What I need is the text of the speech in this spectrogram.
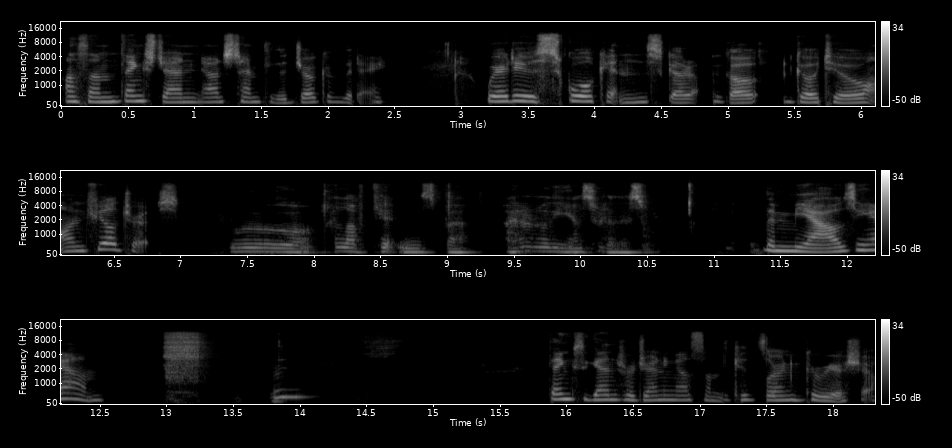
Awesome. Thanks, Jen. Now it's time for the joke of the day. Where do school kittens go go go to on field trips? Ooh, I love kittens, but I don't know the answer to this one. The Meowsiam. Mm. Thanks again for joining us on the Kids Learn Career Show.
